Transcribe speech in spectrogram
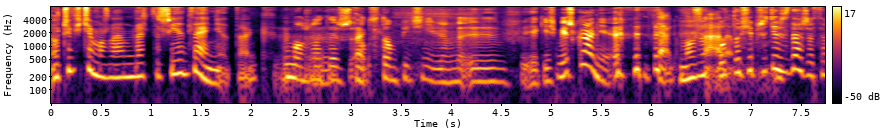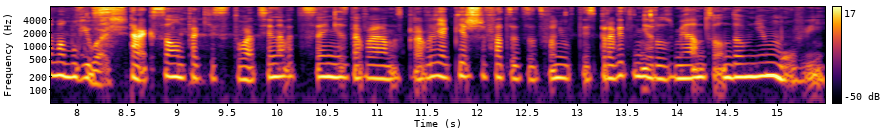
Oczywiście można im dać też jedzenie, tak? Można E, też tak, odstąpić, nie wiem, y, jakieś mieszkanie. tak, można, Bo ale to się przecież zdarza, sama mówiłaś. Tak, są takie sytuacje. Nawet sobie nie zdawałam sprawy. Jak pierwszy facet zadzwonił w tej sprawie, to nie rozumiałam, co on do mnie mówi.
